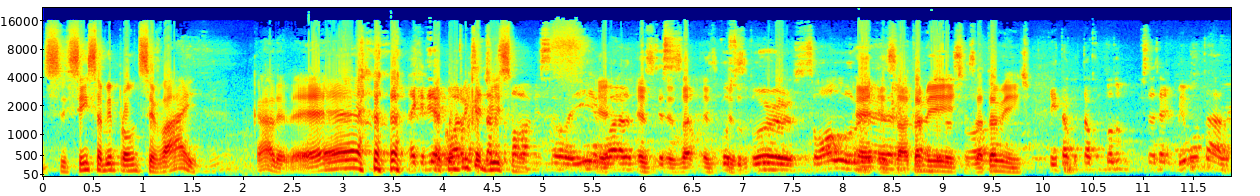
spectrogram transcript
se- sem saber para onde você vai, cara, é, É que nem é agora você tá com uma missão aí, É, agora ex- você é consultor solo, né? É, exatamente, Solo. exatamente. Tem que estar tá, com todo o estratégia bem montado.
